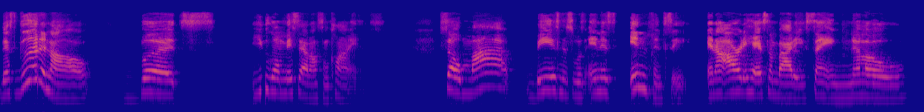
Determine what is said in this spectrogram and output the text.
that's good and all but you gonna miss out on some clients. So my business was in its infancy and i already had somebody saying no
